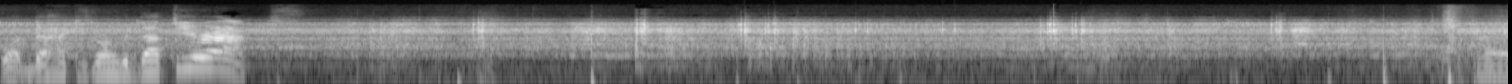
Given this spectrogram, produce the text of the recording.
What the heck is wrong with that T-Rex? No.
